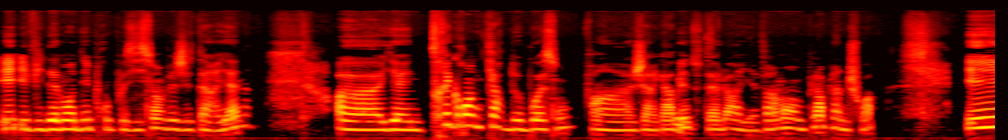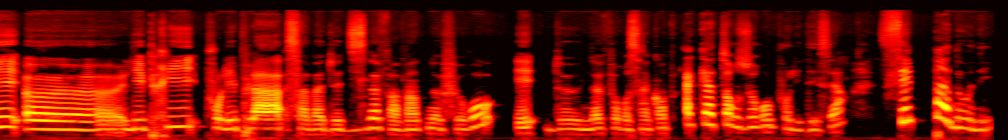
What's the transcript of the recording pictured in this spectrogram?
et évidemment des propositions végétariennes. Euh, Il y a une très grande carte de boissons. Enfin, j'ai regardé Oui. tout à l'heure, il y a vraiment plein plein de choix. Et les prix pour les plats, ça va de 19 à 29 euros et de 9,50 euros à 14 euros pour les desserts. C'est pas donné.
